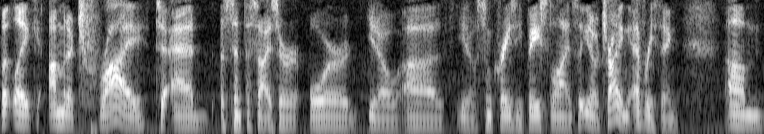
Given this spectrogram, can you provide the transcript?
but like i'm gonna try to add a synthesizer or you know uh you know some crazy bass line so you know trying everything um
